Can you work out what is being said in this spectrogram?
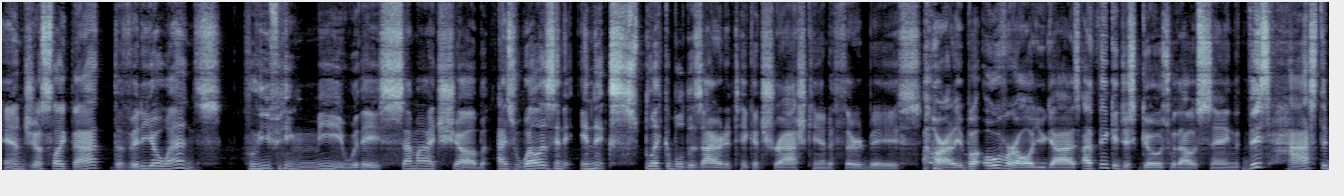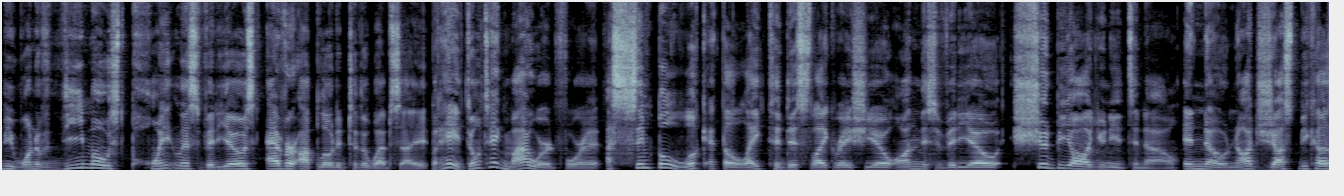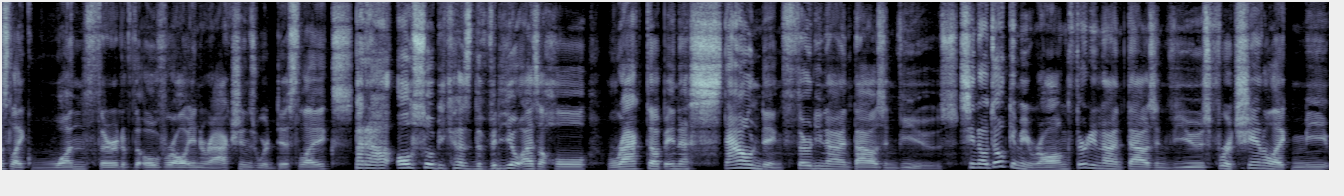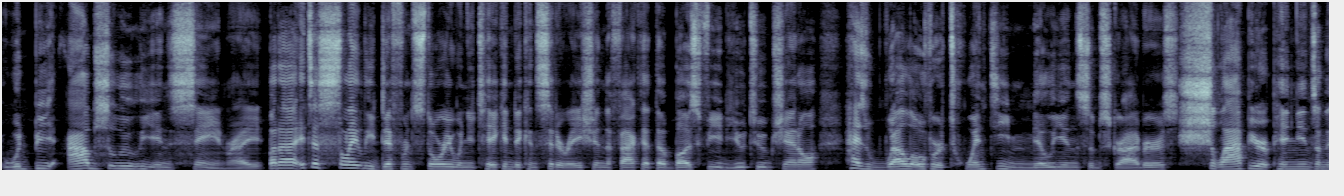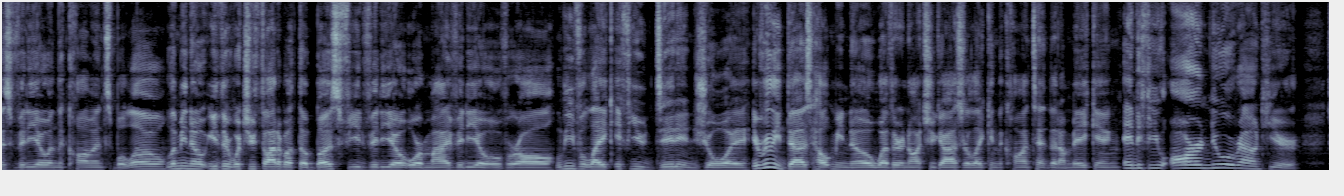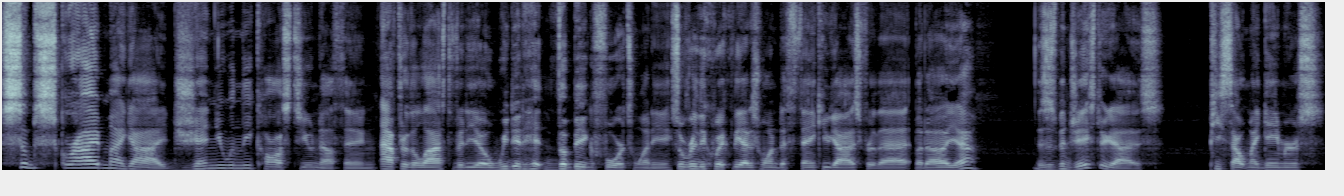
And just like that, the video ends, leaving me with a semi chub, as well as an inexplicable desire to take a trash can to third base. Alright, but overall, you guys, I think it just goes without saying this has to be one of the most pointless videos ever uploaded to the website. But hey, don't take my word for it. A simple look at the like to dislike ratio on this video should be all you need to know. And no, not just because like one third of the overall interactions were dislikes, but uh, also because the video as a whole racked up an astounding 39,000 views. See, now don't get me wrong, 39,000 views for a channel like me would be absolutely insane, right? But uh, it's a slightly different story when you take into consideration the fact that the BuzzFeed YouTube channel has well over 20 million subscribers. Slap your opinions on this video in the comments below. Let me know either what you thought about the BuzzFeed video or my video overall. Leave a like if you did enjoy. It really does help me know whether or not you guys are liking the content that I'm making. And if you are new around here, subscribe my guy. Genuinely costs you nothing. After the last video we did hit the big 420 so really quickly i just wanted to thank you guys for that. But uh yeah. This has been Jayster guys. Peace out my gamers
